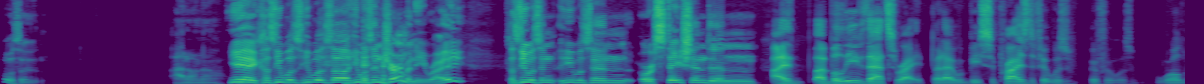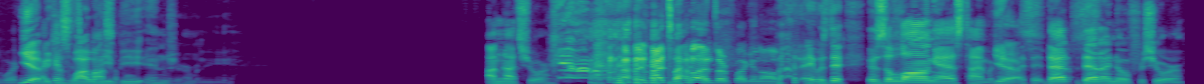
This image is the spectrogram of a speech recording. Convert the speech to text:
What was it? I don't know. Yeah, because he was he was uh he was in Germany, right? Because he was in he was in or stationed in I I believe that's right, but I would be surprised if it was if it was World War II. yeah I guess because why would possible. he be in Germany? I'm not sure. My timelines are fucking off. but it was the, it was a long ass time ago. I Yes, thi- that yes. that I know for sure.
